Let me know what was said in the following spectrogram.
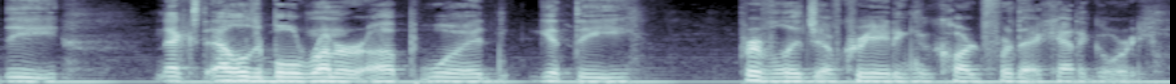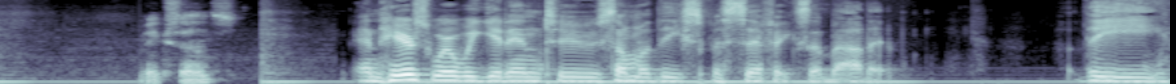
the next eligible runner up would get the privilege of creating a card for that category. Makes sense. And here's where we get into some of the specifics about it. The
